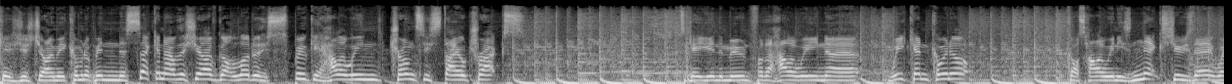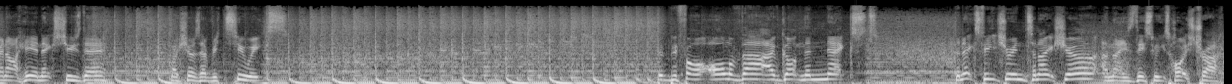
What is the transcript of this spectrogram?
Case you just joined me, coming up in the second half of the show, I've got a lot of spooky Halloween trancey style tracks to get you in the mood for the Halloween uh, weekend coming up. Of course, Halloween is next Tuesday. We're not here next Tuesday. My show's every two weeks. But before all of that, I've got the next, the next feature in tonight's show, and that is this week's hottest track.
